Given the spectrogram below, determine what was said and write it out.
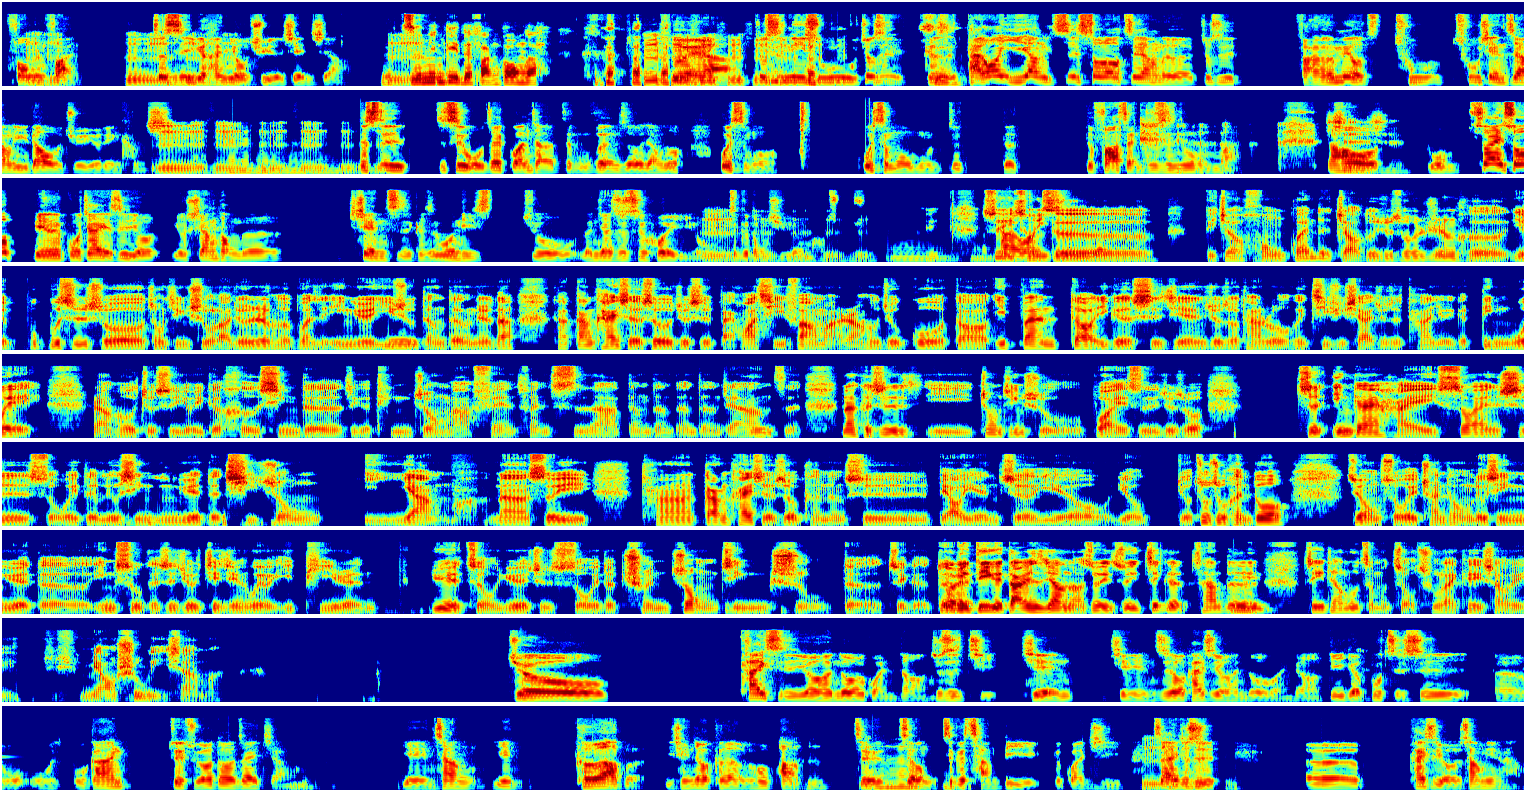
风范，嗯，这是一个很有趣的现象。殖民地的反攻了，对啊，就是逆输入，就是可是是台湾一样是受到这样的，就是反而没有出出现这样的力道，我觉得有点可惜。嗯嗯嗯嗯嗯，这是这是我在观察这部分的时候讲说，为什么为什么我们就的的发展就是那么慢？然后我虽然说别的国家也是有有相同的限制，可是问题是就人家就是会有这个东西用嘛。嗯嗯嗯嗯，所以从一个比较宏观的角度，就是说，任何也不不是说重金属啦，就任何不管是音乐、艺术嗯等等，就是它它刚开始的时候就是百花齐放嘛，然后就过到一般到一个时间，就是说它如果会继续下来，就是它有一个定位，然后就是有一个核心的这个听众啊、粉粉丝啊等等等等这样嗯子。那可是以重金属，不好意思，就是说。这应该还算是所谓的流行音乐的其中一样嘛。那所以他刚开始的时候，可能是表演者也有有有做出很多这种所谓传统流行音乐的因素，可是就渐渐会有一批人越走越就是所谓的纯重金属的这个，对对，对第一个大概是这样的嘛。所以所以这个他的嗯这一条路怎么走出来，可以稍微描述一下吗？就开始有很多的管道，就是解戒严解严之后开始有很多的管道。第一个不只是呃，我我我刚刚最主要都在讲演唱演 club，以前叫 club 或 pub，、嗯这这种这个场地的关系。嗯再来就是呃，开始有了唱片行，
